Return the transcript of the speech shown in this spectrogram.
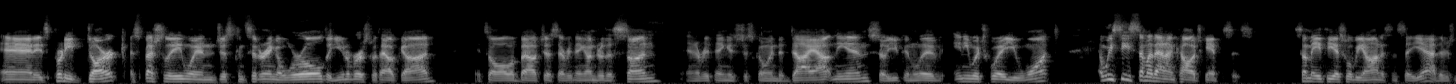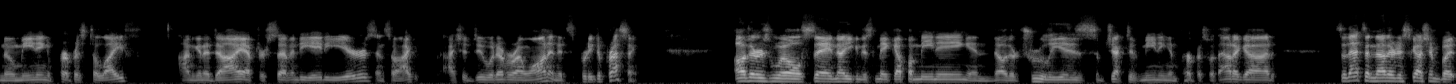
and it's pretty dark, especially when just considering a world, a universe without God. It's all about just everything under the sun, and everything is just going to die out in the end. So you can live any which way you want. And we see some of that on college campuses. Some atheists will be honest and say, yeah, there's no meaning, or purpose to life. I'm going to die after 70, 80 years. And so I, I should do whatever I want. And it's pretty depressing. Others will say, no, you can just make up a meaning. And no, there truly is subjective meaning and purpose without a God. So that's another discussion, but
